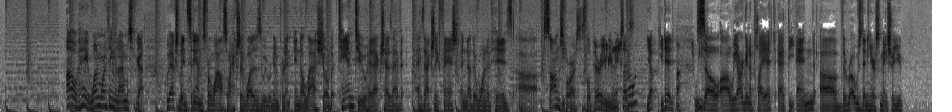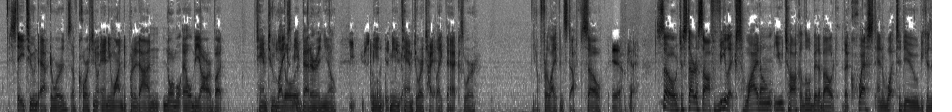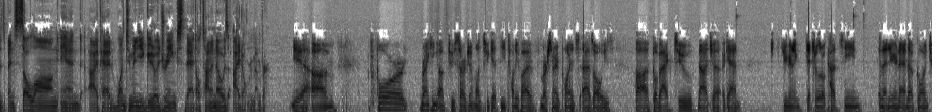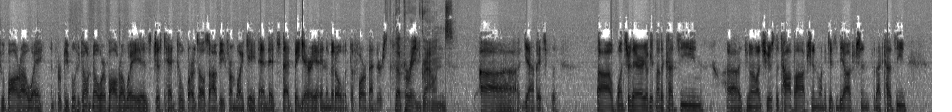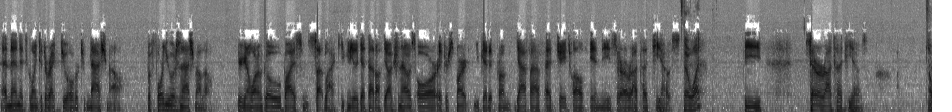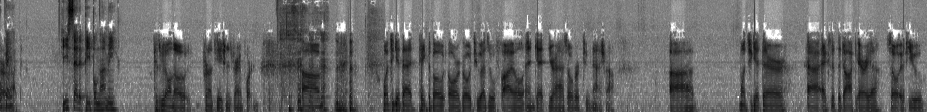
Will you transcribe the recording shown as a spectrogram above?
Oh, hey, one more thing that I almost forgot we've actually been sitting on this for a while, so I actually was we were going to put it in the last show. But TamTu had actually has, has actually finished another one of his uh, songs for us, his little parody remixes. Yep, he did. Huh, so uh, we are going to play it at the end of the Rogues Den here. So make sure you stay tuned afterwards. Of course, you know Annie wanted to put it on normal LBR, but TamTu you likes me it. better, and you know you, you me, and, it, me and TamTu are tight like that because we're you know for life and stuff. So yeah, okay. So, to start us off, Veloxe, why don't you talk a little bit about the quest and what to do because it's been so long and I've had one too many Agudo drinks that Altana knows I don't remember. Yeah, um, for ranking up to Sergeant, once you get the 25 mercenary points, as always, uh, go back to Naja again. You're going to get your little cutscene and then you're going to end up going to Balrahn Way. And for people who don't know where Balrahn Way is, just head towards Al Zahbi from Whitegate, and it's that big area in the middle with the four vendors. The parade grounds. Uh, yeah, basically. Uh, once you're there, you'll get another cutscene. Uh, you're going to want to choose the top option when it gives you the option for that cutscene, and then it's going to direct you over to Nashmau. Before you go to Nashmau, though, you're going to want to go buy some Sutlac. You can either get that off the auction house, or if you're smart, you get it from Yafaf at J12 in the Sararata Tea House. The what? The Sararata Tea House. Okay. He said it, people, not me. Because we all know pronunciation is very important. um, once you get that, take the boat or go to Azouph Isle and get your ass over to Nashville. Uh, once you get there, uh, exit the dock area. So if you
